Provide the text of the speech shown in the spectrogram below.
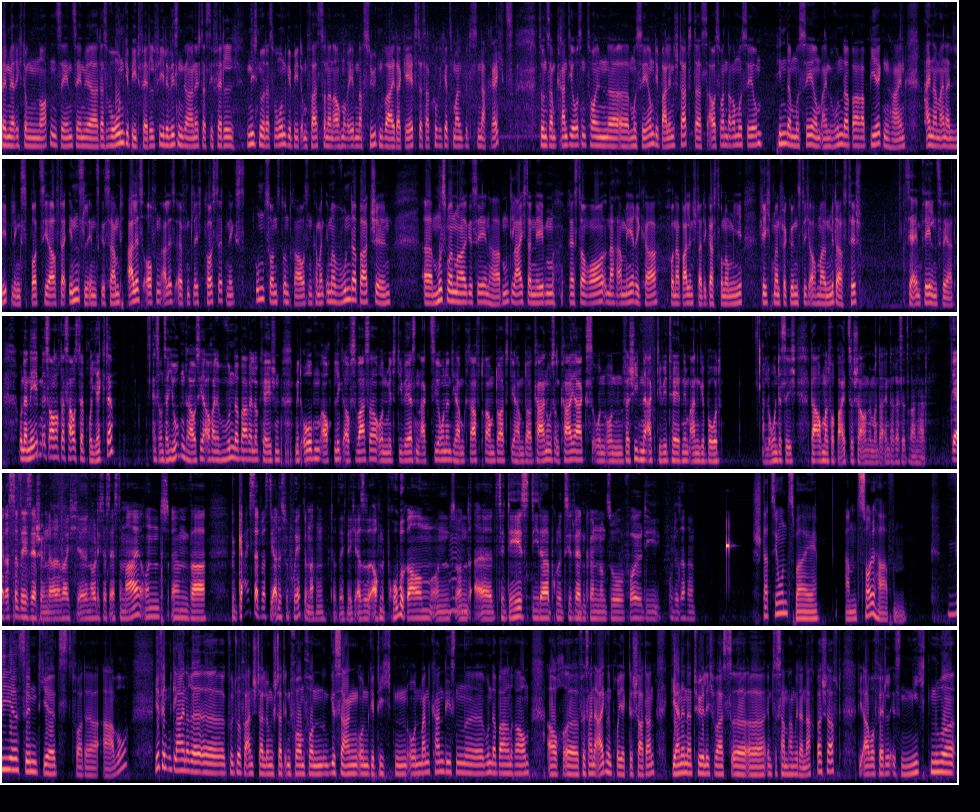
Wenn wir Richtung Norden sehen, sehen wir das Wohngebiet Vettel. Viele wissen gar nicht, dass die Vettel nicht nur das Wohngebiet umfasst, sondern auch noch eben nach Süden weitergeht. Deshalb gucke ich jetzt mal ein bisschen nach rechts zu unserem grandiosen, tollen Museum, die Ballinstadt, das Auswanderermuseum hinterm Museum ein wunderbarer Birkenhain, einer meiner Lieblingsspots hier auf der Insel insgesamt. Alles offen, alles öffentlich, kostet nichts, umsonst und draußen kann man immer wunderbar chillen. Äh, muss man mal gesehen haben. Gleich daneben Restaurant nach Amerika von der Ballenstadt, die Gastronomie, kriegt man für günstig auch mal einen Mittagstisch. Sehr empfehlenswert. Und daneben ist auch noch das Haus der Projekte ist unser Jugendhaus hier auch eine wunderbare Location mit oben auch Blick aufs Wasser und mit diversen Aktionen. Die haben Kraftraum dort, die haben dort Kanus und Kajaks und, und verschiedene Aktivitäten im Angebot. Lohnt es sich, da auch mal vorbeizuschauen, wenn man da Interesse dran hat. Ja, das ist tatsächlich sehr schön. Da, war ich äh, neulich das erste Mal und ähm, war begeistert, was die alles für Projekte machen, tatsächlich. Also auch mit Proberaum und, mhm. und äh, CDs, die da produziert werden können und so. Voll die gute Sache. Station 2 am Zollhafen. Wir sind jetzt vor der AWO. Hier finden kleinere äh, Kulturveranstaltungen statt in Form von Gesang und Gedichten und man kann diesen äh, wunderbaren Raum auch äh, für seine eigenen Projekte schattern. Gerne natürlich was äh, äh, im Zusammenhang mit der Nachbarschaft. Die AWO Vettel ist nicht nur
